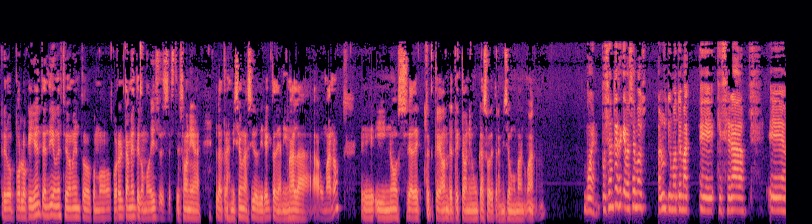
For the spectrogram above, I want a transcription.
Pero por lo que yo he entendido en este momento, como correctamente, como dices, este, Sonia, la transmisión ha sido directa de animal a, humano eh, y no se ha detectado, detectado, ningún caso de transmisión humano-humano. Bueno, pues antes de que pasemos al último tema, eh, que será eh,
